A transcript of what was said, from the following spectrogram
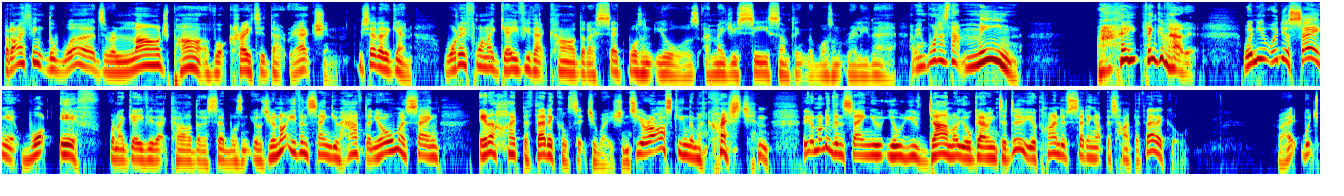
But I think the words are a large part of what created that reaction. Let me say that again. What if when I gave you that card that I said wasn't yours, I made you see something that wasn't really there? I mean, what does that mean? Right? Think about it. When you when you're saying it, what if when I gave you that card that I said wasn't yours? You're not even saying you have done. You're almost saying in a hypothetical situation. So you're asking them a question that you're not even saying you, you you've done or you're going to do. You're kind of setting up this hypothetical right? Which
